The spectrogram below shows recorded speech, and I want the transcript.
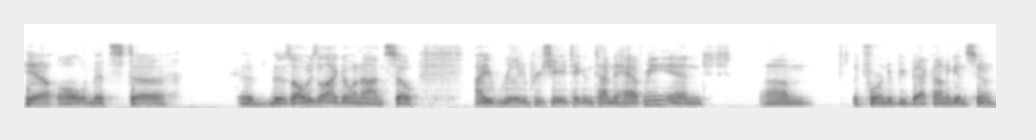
yeah, all amidst, uh, uh, there's always a lot going on. So I really appreciate you taking the time to have me and um, look forward to be back on again soon.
